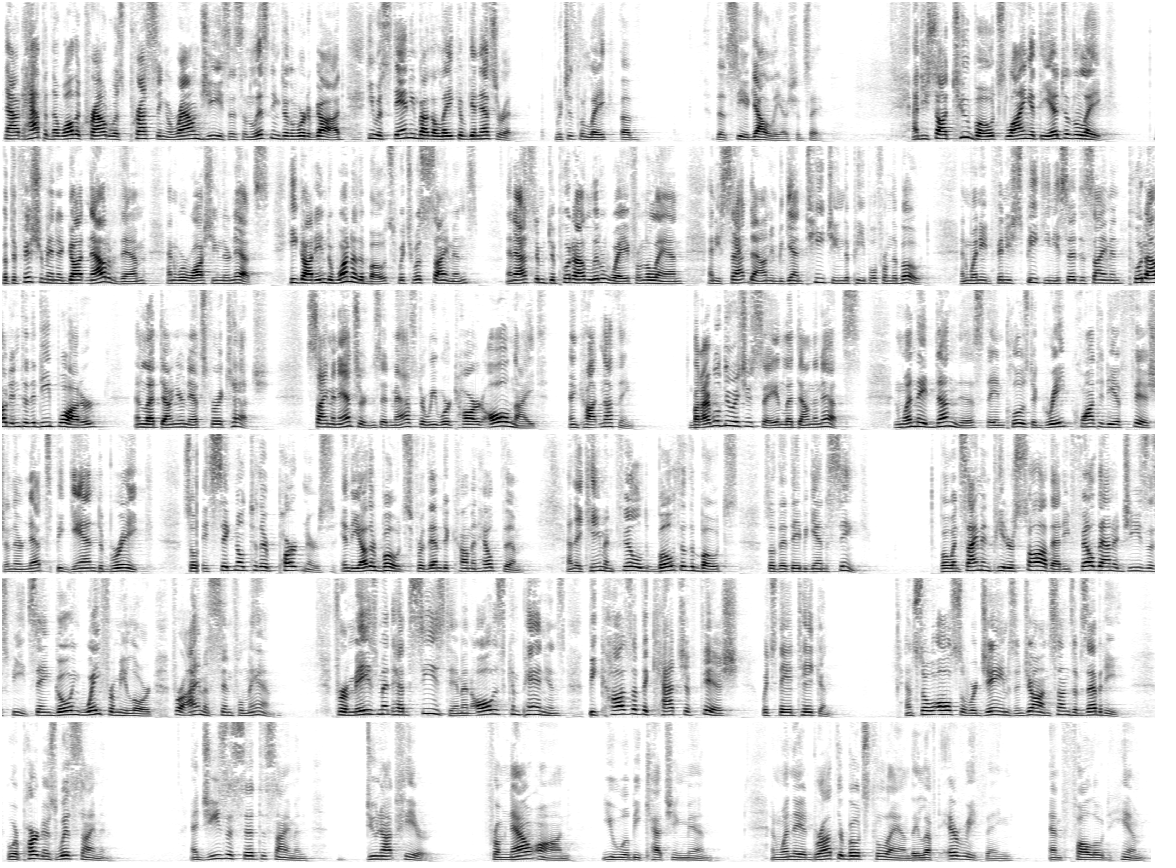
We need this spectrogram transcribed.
Now, it happened that while the crowd was pressing around Jesus and listening to the word of God, he was standing by the lake of Gennesaret which is the lake of the Sea of Galilee, I should say. And he saw two boats lying at the edge of the lake. But the fishermen had gotten out of them and were washing their nets. He got into one of the boats, which was Simon's, and asked him to put out a little way from the land. And he sat down and began teaching the people from the boat. And when he'd finished speaking, he said to Simon, Put out into the deep water and let down your nets for a catch. Simon answered and said, Master, we worked hard all night and caught nothing. But I will do as you say and let down the nets. And when they'd done this, they enclosed a great quantity of fish, and their nets began to break. So they signaled to their partners in the other boats for them to come and help them. And they came and filled both of the boats so that they began to sink. But when Simon Peter saw that, he fell down at Jesus' feet, saying, Go away from me, Lord, for I am a sinful man. For amazement had seized him and all his companions because of the catch of fish which they had taken. And so also were James and John, sons of Zebedee, who were partners with Simon. And Jesus said to Simon, Do not fear. From now on, you will be catching men. And when they had brought their boats to land, they left everything and followed him.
